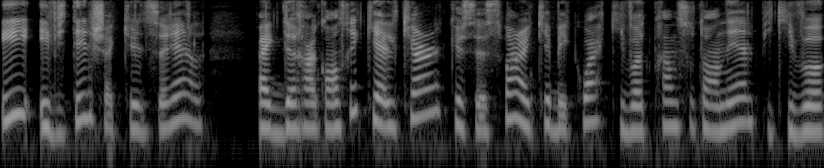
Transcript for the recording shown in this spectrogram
et éviter le choc culturel. Fait que de rencontrer quelqu'un, que ce soit un Québécois qui va te prendre sous ton aile puis qui va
